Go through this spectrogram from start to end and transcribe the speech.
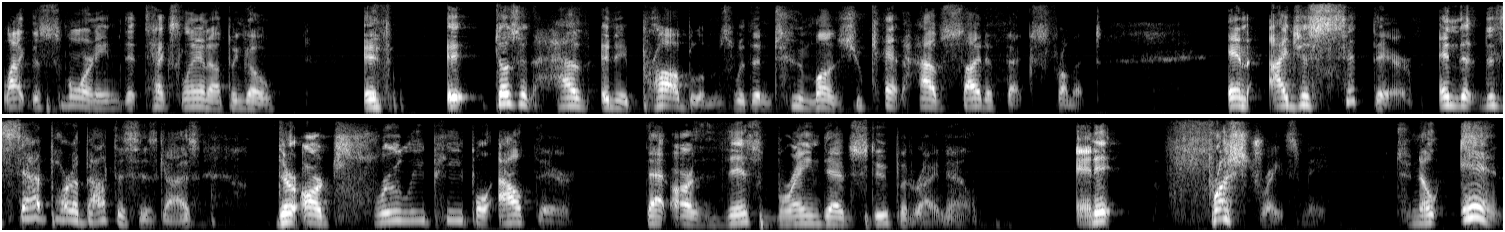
like this morning that text Lana up and go, if it doesn't have any problems within two months, you can't have side effects from it. And I just sit there. And the, the sad part about this is, guys, there are truly people out there that are this brain dead stupid right now. And it frustrates me to no end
